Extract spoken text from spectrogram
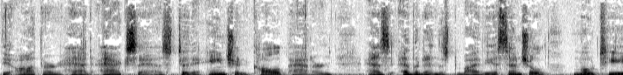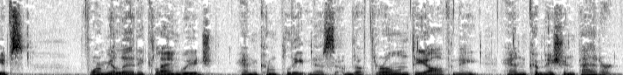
The author had access to the ancient call pattern as evidenced by the essential motifs, formulatic language, and completeness of the throne theophany and commission pattern.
